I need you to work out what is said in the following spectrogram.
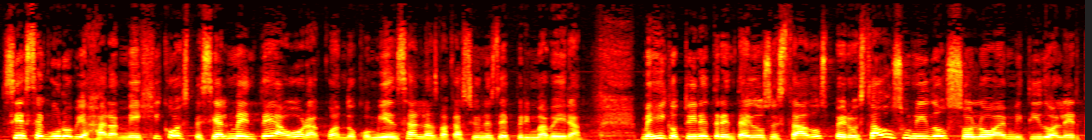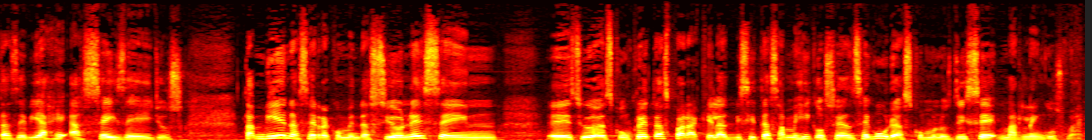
si es seguro viajar a México, especialmente ahora cuando comienzan las vacaciones de primavera. México tiene 32 estados, pero Estados Unidos solo ha emitido alertas de viaje a seis de ellos. También hace recomendaciones en eh, ciudades concretas para que las visitas a México sean seguras, como nos dice Marlene Guzmán.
